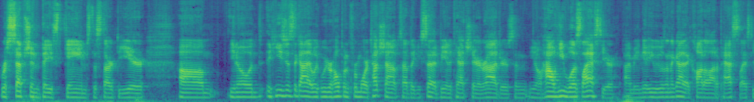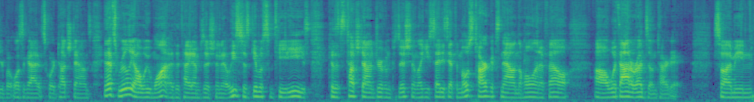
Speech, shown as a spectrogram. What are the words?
reception based games to start the year. Um, you know, he's just a guy like we were hoping for more touchdown upside, like you said, being attached to Aaron Rodgers, and you know how he was last year. I mean, he wasn't a guy that caught a lot of passes last year, but was a guy that scored touchdowns, and that's really all we want at the tight end position. At least just give us some TDs because it's touchdown driven position. Like you said, he's got the most targets now in the whole NFL uh, without a red zone target. So I mean,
